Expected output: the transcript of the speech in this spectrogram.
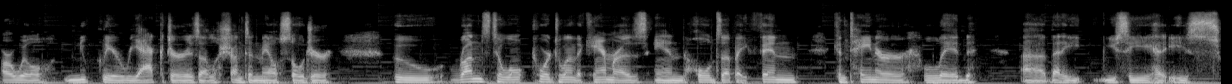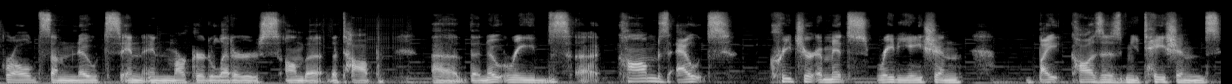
Arwil nuclear reactor is a Lashuntan male soldier who runs to towards one of the cameras and holds up a thin container lid uh, that he you see he's scrawled some notes in in markered letters on the the top. Uh, the note reads: uh, "Calms out. Creature emits radiation. Bite causes mutations.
